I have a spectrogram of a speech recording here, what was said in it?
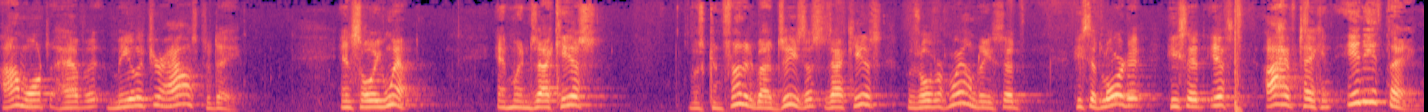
I want to have a meal at your house today. And so he went. And when Zacchaeus was confronted by Jesus, Zacchaeus was overwhelmed. He said, he said, Lord, he said, if I have taken anything,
